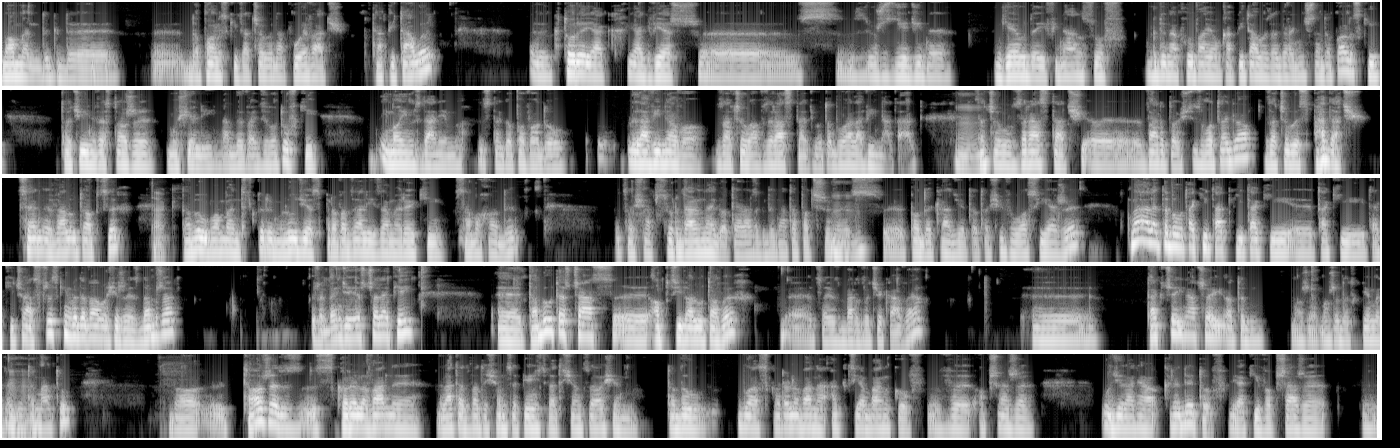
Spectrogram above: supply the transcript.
Moment, gdy do Polski zaczęły napływać kapitały, e, który, jak, jak wiesz, z, już z dziedziny giełdy i finansów, gdy napływają kapitały zagraniczne do Polski, to ci inwestorzy musieli nabywać złotówki. I moim zdaniem z tego powodu lawinowo zaczęła wzrastać, bo to była lawina, tak? Hmm. Zaczęła wzrastać e, wartość złotego, zaczęły spadać ceny walut obcych. Tak. To był moment, w którym ludzie sprowadzali z Ameryki samochody. Coś absurdalnego teraz, gdy na to patrzymy hmm. z, po dekadzie, to to się włos jeży. No ale to był taki, taki, taki, taki, taki czas. Wszystkim wydawało się, że jest dobrze, że będzie jeszcze lepiej. To był też czas opcji walutowych, co jest bardzo ciekawe. Tak czy inaczej, o tym może, może dotkniemy tego mhm. tematu, bo to, że skorelowany lata 2005-2008 to był, była skorelowana akcja banków w obszarze udzielania kredytów, jak i w obszarze y,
